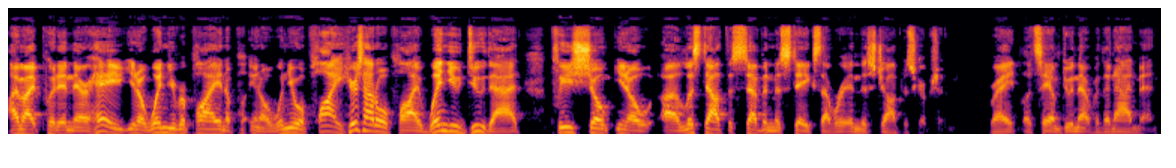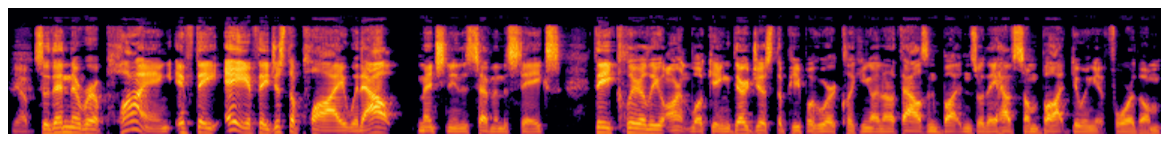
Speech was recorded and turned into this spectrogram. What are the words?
I might put in there, hey, you know, when you reply and you know, when you apply, here's how to apply. When you do that, please show, you know, uh, list out the seven mistakes that were in this job description right? Let's say I'm doing that with an admin. Yep. So then they're applying. If they a if they just apply without mentioning the seven mistakes, they clearly aren't looking. They're just the people who are clicking on a thousand buttons, or they have some bot doing it for them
